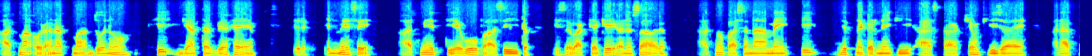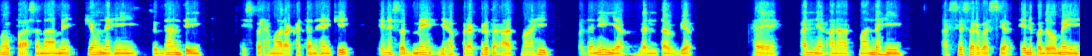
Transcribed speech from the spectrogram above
आत्मा और अनात्मा दोनों ही ज्ञातव्य है। फिर इनमें से आत्मेत्यवोपासित इस वाक्य के अनुसार आत्मोपासना में ही यत्न करने की आस्था क्यों की जाए? अनात्मोपासना में क्यों नहीं? सिद्धांति, इस पर हमारा कथन है कि इन सब में यह प्रकृत आत्मा ही पदनीय गंतव्य है, अन्य अनात्मा नहीं। अस्य सर्वस्य इन पदों में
